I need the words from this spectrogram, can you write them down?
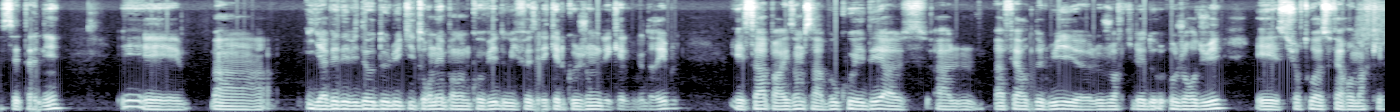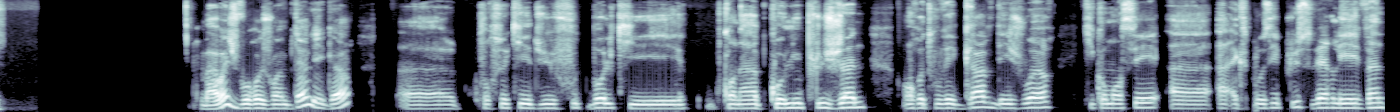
cette année. Et ben, il y avait des vidéos de lui qui tournaient pendant le Covid où il faisait quelques jongles et quelques dribbles. Et ça, par exemple, ça a beaucoup aidé à, à, faire de lui euh, le joueur qu'il est aujourd'hui et surtout à se faire remarquer. Bah ouais, je vous rejoins bien, les gars. Euh, pour ce qui est du football qu'on a connu plus jeune, on retrouvait grave des joueurs qui commençaient à, exploser plus vers les 20,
